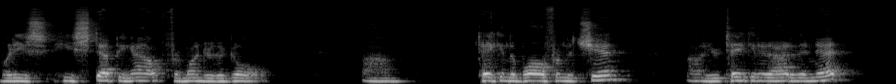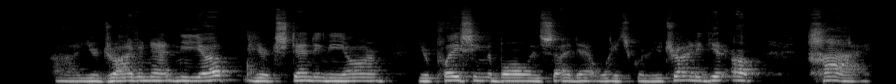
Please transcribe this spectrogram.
But he's he's stepping out from under the goal. Um, taking the ball from the chin, uh, you're taking it out of the net. Uh, you're driving that knee up. You're extending the arm. You're placing the ball inside that white square. You're trying to get up high.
